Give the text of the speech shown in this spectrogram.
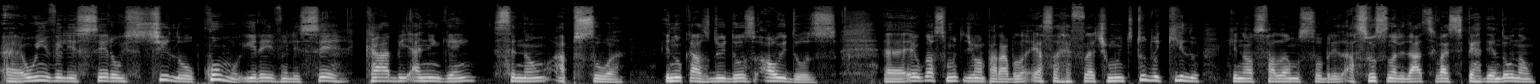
uh, o envelhecer, o estilo, ou como irei envelhecer, cabe a ninguém senão a pessoa e no caso do idoso ao idoso. Uh, eu gosto muito de uma parábola, essa reflete muito tudo aquilo que nós falamos sobre as funcionalidades que vai se perdendo ou não.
